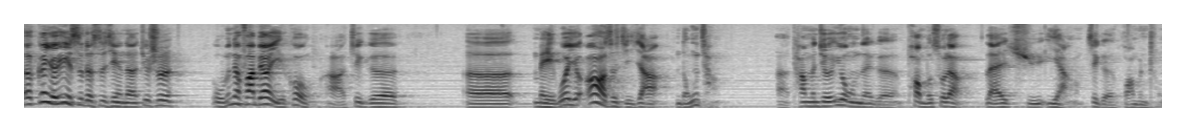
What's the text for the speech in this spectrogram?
呃，更有意思的事情呢，就是我们在发表以后啊，这个呃，美国有二十几家农场啊，他们就用那个泡沫塑料来去养这个黄本虫。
